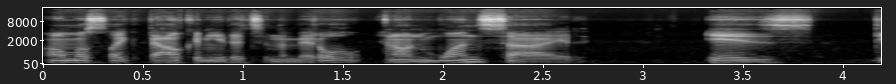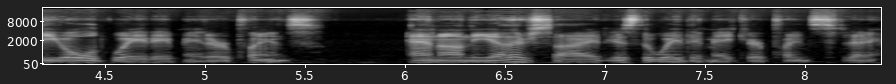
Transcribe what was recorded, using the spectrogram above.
almost like balcony that's in the middle. And on one side is the old way they made airplanes. And on the other side is the way they make airplanes today.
